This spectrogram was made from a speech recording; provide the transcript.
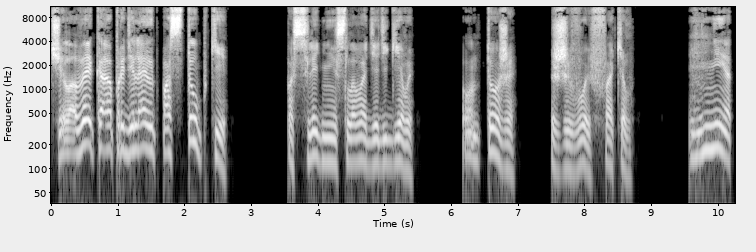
«Человека определяют поступки!» Последние слова дяди Гевы. Он тоже живой факел. Нет,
